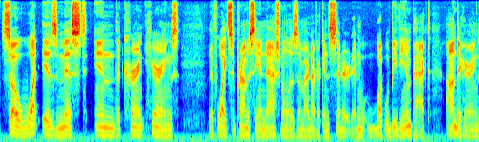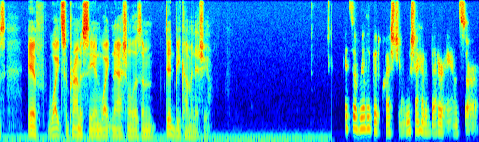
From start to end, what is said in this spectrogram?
So, what is missed in the current hearings if white supremacy and nationalism are never considered? And what would be the impact on the hearings if white supremacy and white nationalism did become an issue? It's a really good question. I wish I had a better answer.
